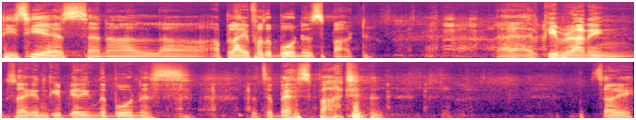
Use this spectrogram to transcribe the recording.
TCS and I'll uh, apply for the bonus part. I'll keep running so I can keep getting the bonus. That's the best part. Sorry.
